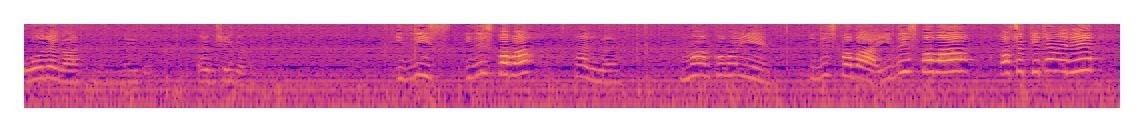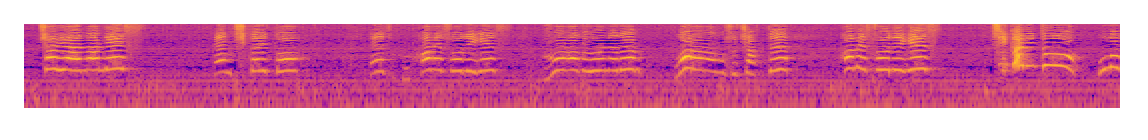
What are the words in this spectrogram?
Odegaard mı? Neydi? Öyle bir şey gördüm. İdris. İdris baba. Hadi be. Marco Marin. İdris baba. İdris baba. Daha çok geçemedi. Xavi Hernandez. Ben Chicarito. Evet. James Rodriguez. Ronaldo oynadım. Varan omuzu çaktı. James Rodriguez. Chicarito. Ulan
